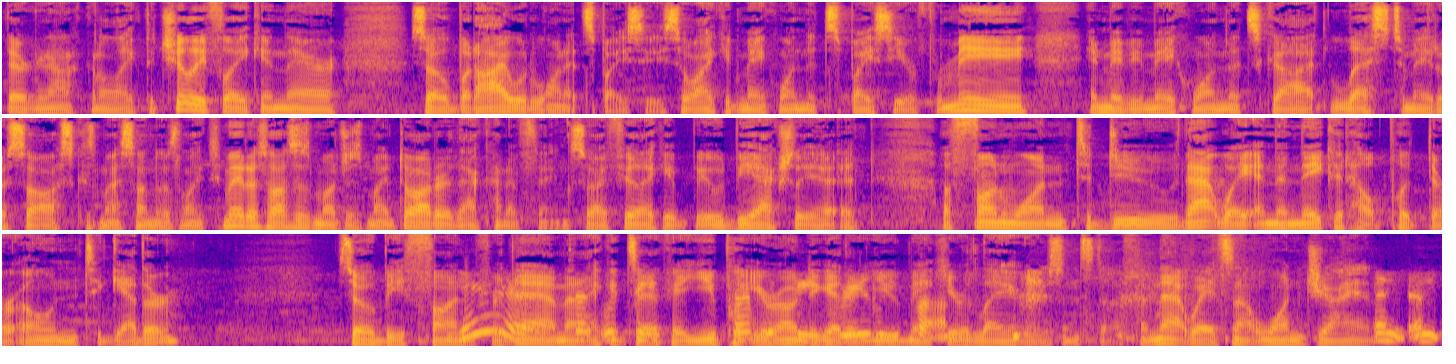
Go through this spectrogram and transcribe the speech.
They're not going to like the chili flake in there. So, but I would want it spicy. So I could make one that's spicier for me and maybe make one that's got less tomato sauce because my son doesn't like tomato sauce as much as my daughter, that kind of thing. So I feel like it, it would be actually a, a fun one to do that way. And then they could help put their own together. So it'd be fun for them, and I could say, be- okay, you put your own together, really you make fun. your layers and stuff, and that way it's not one giant. and, and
